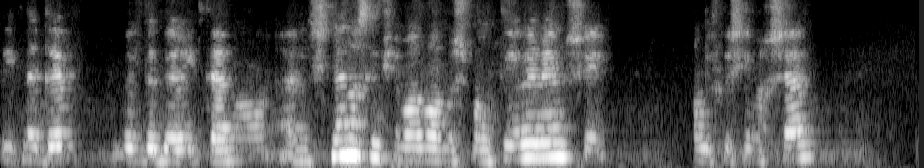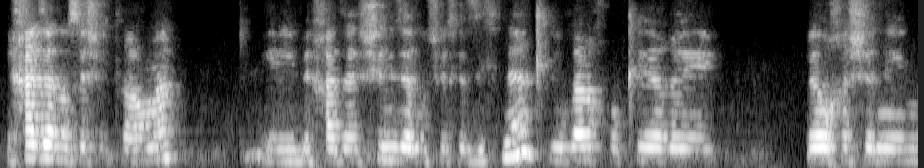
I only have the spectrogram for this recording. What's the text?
להתנדב ולדבר איתנו על שני נושאים שמאוד מאוד משמעותיים אליהם, שאנחנו נפגשים עכשיו. אחד זה הנושא של טראומה, ואחד השני זה הנושא של זקנה, יובל חוקר לאורך השנים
